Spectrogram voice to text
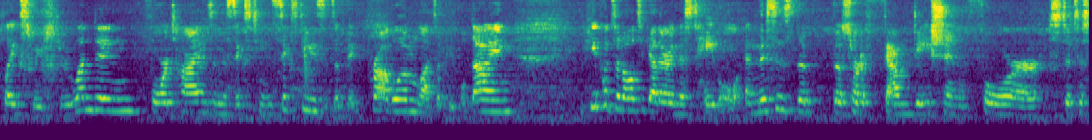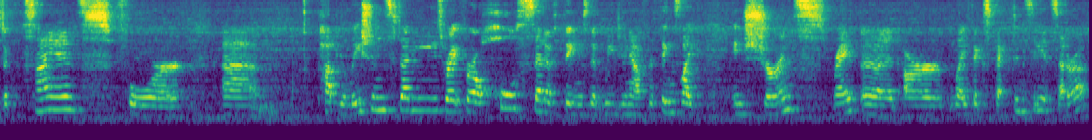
Plague sweeps through London four times in the 1660s. It's a big problem, lots of people dying he puts it all together in this table, and this is the, the sort of foundation for statistical science, for um, population studies, right, for a whole set of things that we do now, for things like insurance, right, uh, our life expectancy, et cetera.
